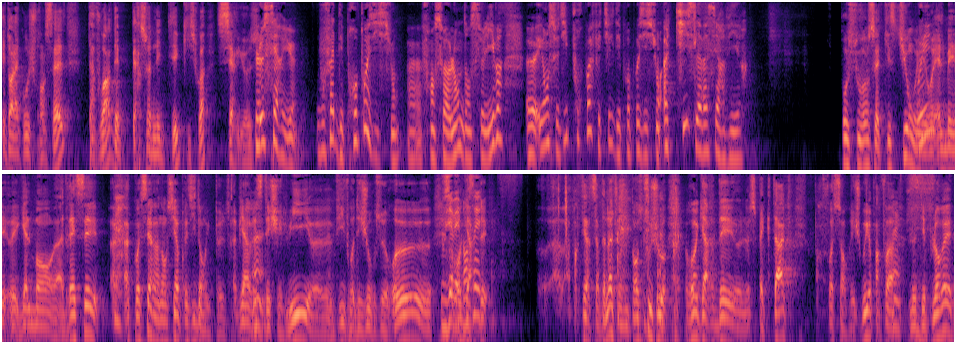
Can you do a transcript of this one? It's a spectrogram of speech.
et dans la gauche française, d'avoir des personnalités qui soient sérieuses. Le sérieux. Vous faites des propositions, euh, François Hollande, dans ce livre, euh, et on se dit pourquoi fait-il des propositions? À qui cela va servir? Pose souvent cette question, et elle m'est également adressée. À, quoi sert un ancien président? Il peut très bien rester chez lui, euh, vivre des jours heureux. Vous y avez pensé? À partir d'un certain âge, on y pense toujours. Regarder le spectacle, parfois s'en réjouir, parfois le déplorer.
